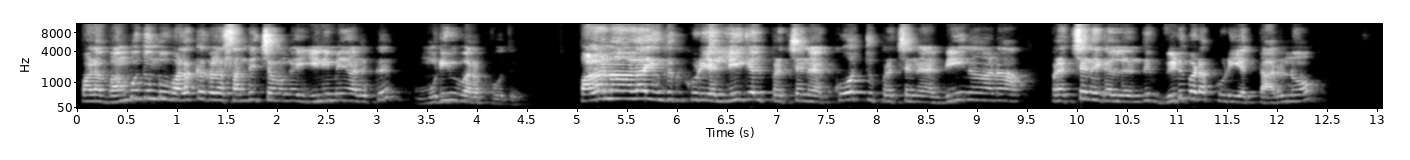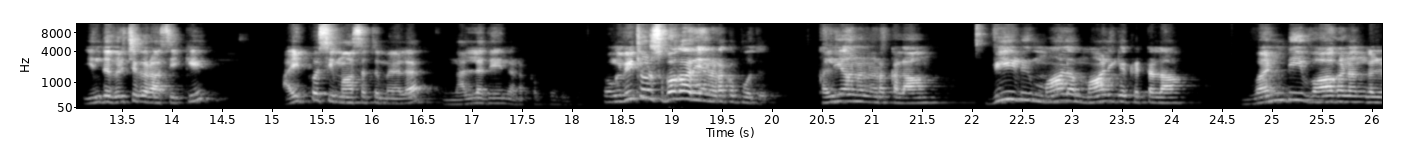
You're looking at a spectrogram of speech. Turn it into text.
பல வம்பு தும்பு வழக்குகளை சந்திச்சவங்க இனிமே அதுக்கு முடிவு வரப்போகுது. பல நாளா இருக்கக்கூடிய லீகல் பிரச்சனை கோர்ட்டு பிரச்சனை வீணானா பிரச்சனைகள்லேருந்து விடுபடக்கூடிய தருணம் இந்த விருச்சக ராசிக்கு ஐப்பசி மாதத்து மேலே நல்லதே நடக்க போகுது. உங்கள் வீட்டில் ஒரு சுபகாரியம் நடக்க போகுது. கல்யாணம் நடக்கலாம் வீடு மாலை மாளிகை கட்டலாம் வண்டி வாகனங்கள்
